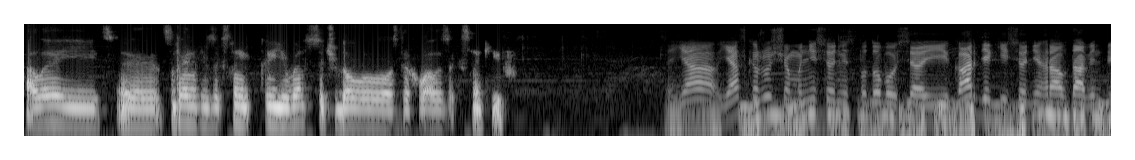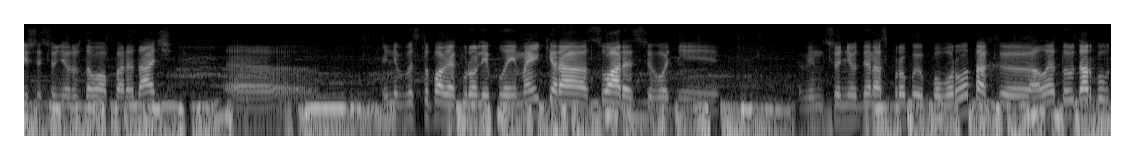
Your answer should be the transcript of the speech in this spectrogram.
але і е, центральні захисники Ювентуса чудово страхували захисників. Я, я скажу, що мені сьогодні сподобався і Карді, який сьогодні грав. Да, він більше сьогодні роздавав передач. Е, він виступав як в ролі плеймейкера. Суарес сьогодні. Він сьогодні один раз пробив по воротах, е, але той удар був.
